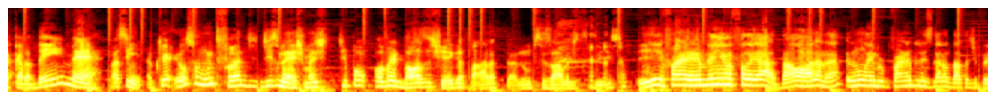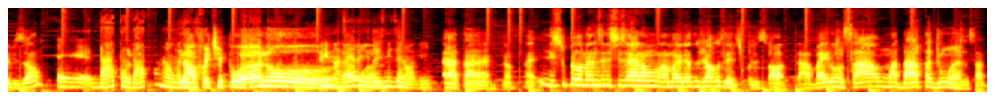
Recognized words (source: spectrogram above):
cara, bem né. Assim, é porque eu sou muito fã de, de Smash, mas tipo, overdose chega, para, tá? não precisava de tudo isso. e Fire Emblem eu falei, ah, da hora, né? Eu não lembro, Fire Emblem eles deram data de previsão? É, data, data não, mas não, eles- foi tipo ano. primavera né, o de ano. 2019. Ah, tá. é, Então, é, isso pelo menos eles fizeram a maioria dos jogos deles. Tipo, eles, ó, tá, vai lançar uma data de um ano, sabe?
